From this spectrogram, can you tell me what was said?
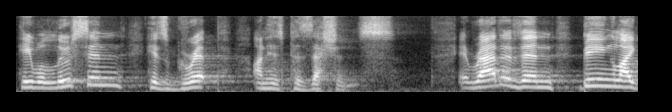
He will loosen his grip on his possessions rather than being like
